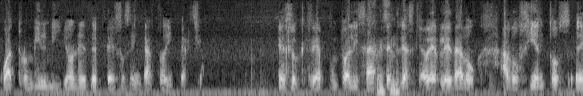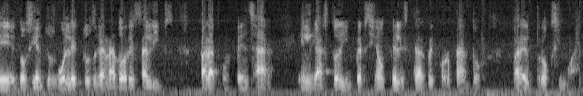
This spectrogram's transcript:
4 mil millones de pesos en gasto de inversión? Es lo que quería puntualizar. Pues Tendrías que haberle dado a 200, 200 boletos ganadores al IMSS para compensar el gasto de inversión que le está recortando para el próximo año.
